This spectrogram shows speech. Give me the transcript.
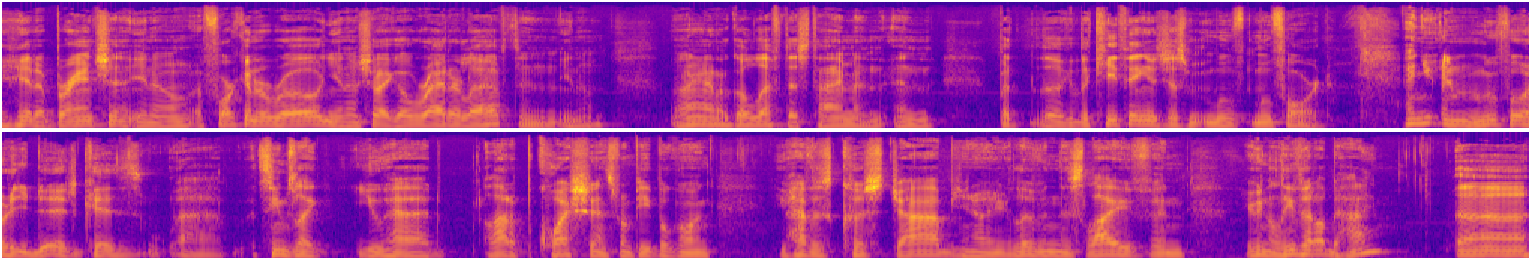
hit a branch, you know, a fork in the road. You know, should I go right or left? And you know, all right, I'll go left this time. And and but the the key thing is just move move forward. And you and move forward you did because uh, it seems like you had a lot of questions from people going, you have this cush job, you know, you're living this life, and you're going to leave that all behind. Uh,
